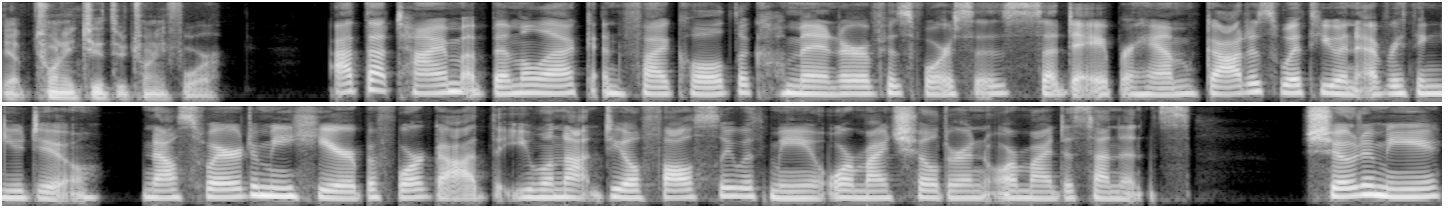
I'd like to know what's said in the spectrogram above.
yep, 22 through 24. At that time, Abimelech and Phicol, the commander of his forces, said to Abraham, God is with you in everything you do. Now swear to me here before God that you will not deal falsely with me or my children or my descendants. Show to me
